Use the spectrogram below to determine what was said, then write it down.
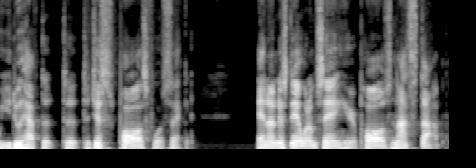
well, you do have to, to, to just pause for a second and understand what I'm saying here. Pause, not stop,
